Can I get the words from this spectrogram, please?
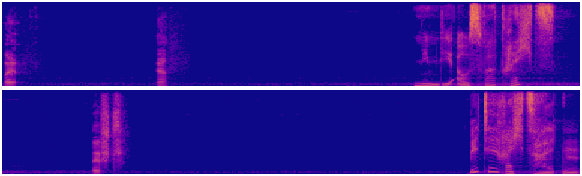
Oi. Ja. Nimm die Ausfahrt rechts. Läuft. Bitte rechts halten.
